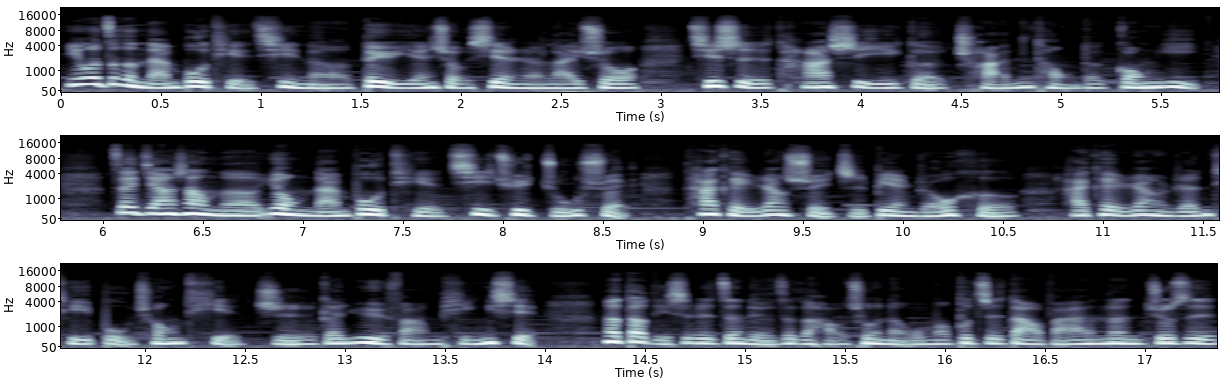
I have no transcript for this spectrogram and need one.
因为这个南部铁器呢，对于岩手县人来说，其实它是一个传统的工艺。再加上呢，用南部铁器去煮水，它可以让水质变柔和，还可以让人体补充铁质跟预防贫血。那到底是不是真的有这个好处呢？我们不知道，反正那就是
